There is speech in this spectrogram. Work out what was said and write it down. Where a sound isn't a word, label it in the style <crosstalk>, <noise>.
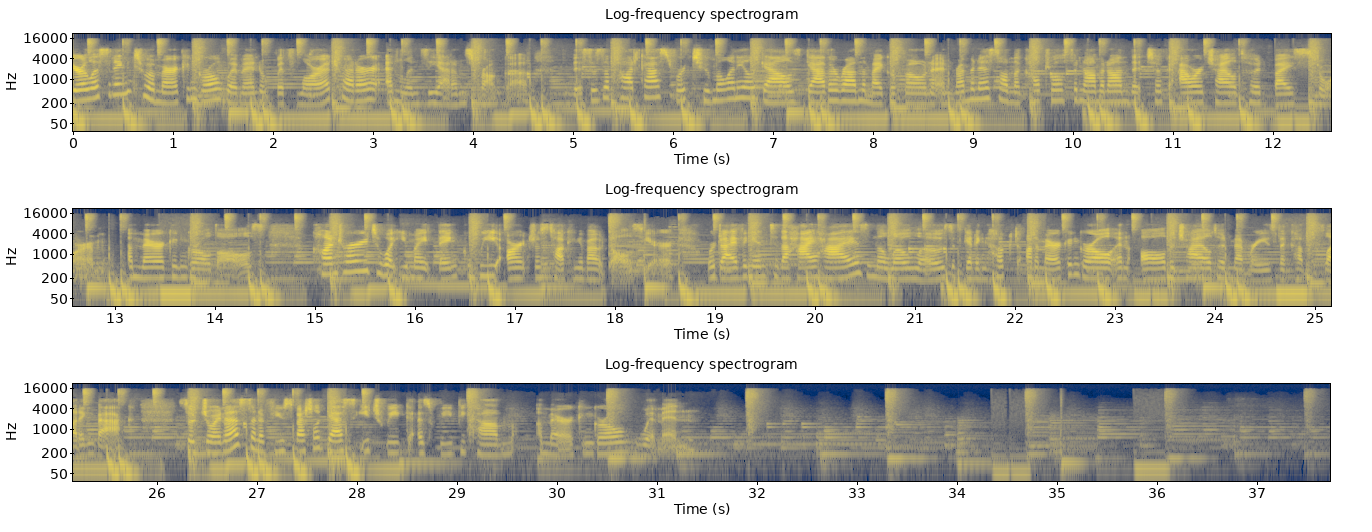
You're listening to American Girl Women with Laura Treader and Lindsey Adams Franca. This is a podcast where two millennial gals gather around the microphone and reminisce on the cultural phenomenon that took our childhood by storm American Girl dolls. Contrary to what you might think, we aren't just talking about dolls here. We're diving into the high highs and the low lows of getting hooked on American Girl and all the childhood memories that come flooding back. So join us and a few special guests each week as we become American Girl women.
